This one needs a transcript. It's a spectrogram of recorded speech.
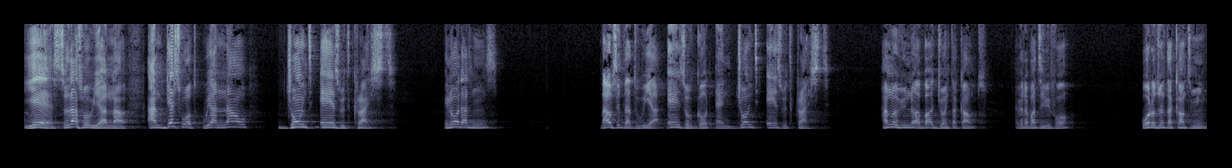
Yes, so that's where we are now. And guess what? We are now joint heirs with Christ. You know what that means? Bible said that we are heirs of God and joint heirs with Christ. How many of you know about joint account? Have you heard about it before? What does joint account mean?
